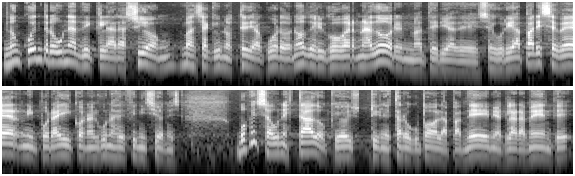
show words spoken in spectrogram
No encuentro una declaración, más allá que uno esté de acuerdo, ¿no? del gobernador en materia de seguridad. Parece Berni por ahí con algunas definiciones. Vos ves a un Estado que hoy tiene que estar ocupado la pandemia, claramente,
